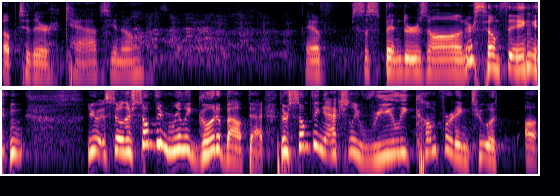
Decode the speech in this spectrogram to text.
up to their calves, you know. They have suspenders on or something. And you, so there's something really good about that. There's something actually really comforting to a, a,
